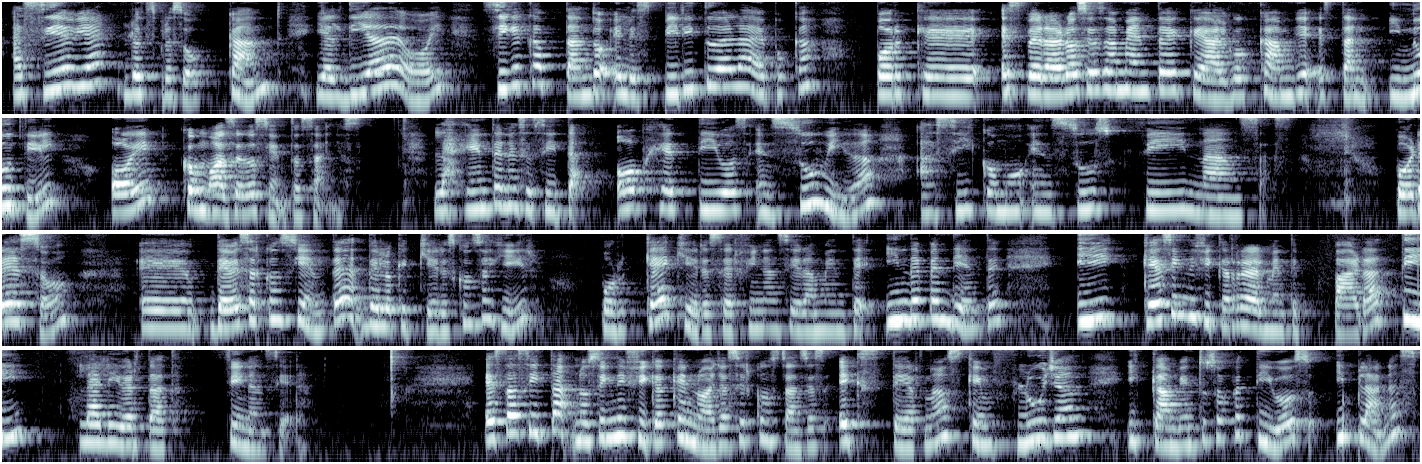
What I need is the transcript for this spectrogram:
Así de bien lo expresó Kant y al día de hoy sigue captando el espíritu de la época porque esperar ociosamente que algo cambie es tan inútil hoy como hace 200 años. La gente necesita objetivos en su vida, así como en sus finanzas. Por eso, eh, debes ser consciente de lo que quieres conseguir, por qué quieres ser financieramente independiente y qué significa realmente para ti la libertad financiera. Esta cita no significa que no haya circunstancias externas que influyan y cambien tus objetivos y planes,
